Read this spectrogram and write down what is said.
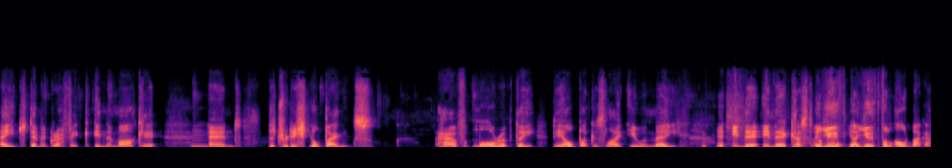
age demographic in the market, Hmm. and the traditional banks have more of the the old buggers like you and me in their in their customer A youth, a youthful old bugger.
